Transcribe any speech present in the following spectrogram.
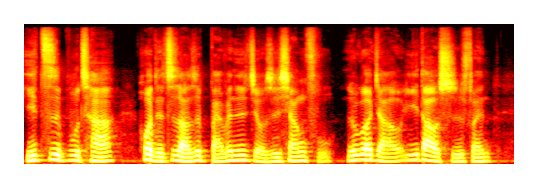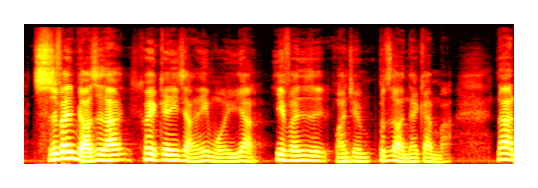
一字不差？”或者至少是百分之九十相符。如果假如一到十分，十分表示他会跟你讲的一模一样，一分是完全不知道你在干嘛。那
